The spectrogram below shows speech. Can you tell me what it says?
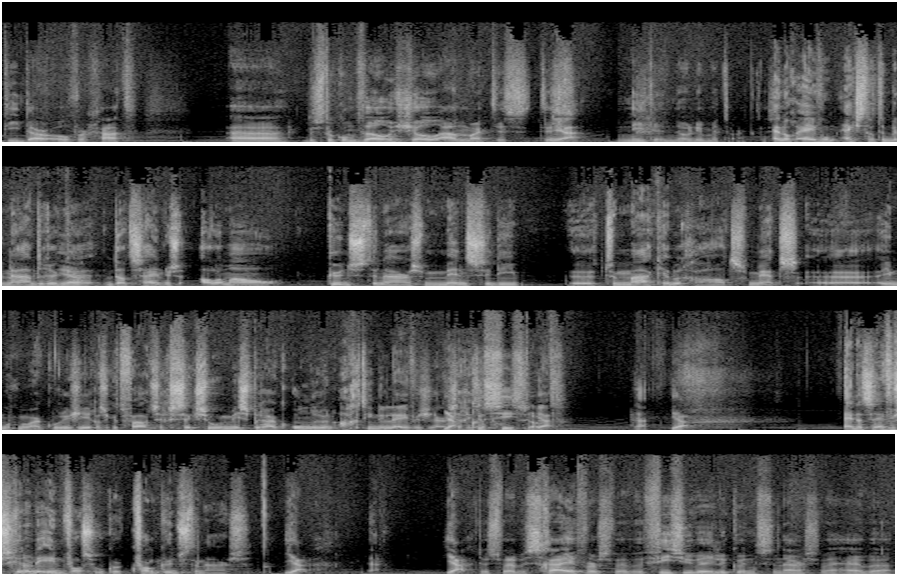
die daarover gaat. Eh, dus er komt wel een show aan, maar het is, het is Ja. niet een No Limits Art En nog even om extra te benadrukken, Ja. dat zijn dus allemaal kunstenaars, mensen die te maken hebben gehad met, en je moet me maar corrigeren als ik het fout zeg, seksueel misbruik onder hun 18e levensjaar. Ja, zeg ik precies dat. ja. Ja, En dat zijn verschillende invalshoeken van kunstenaars. ja. Ja. dus we hebben schrijvers, we hebben visuele kunstenaars, we hebben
